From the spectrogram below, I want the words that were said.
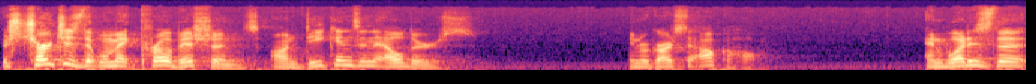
There's churches that will make prohibitions on deacons and elders in regards to alcohol. And what is the,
